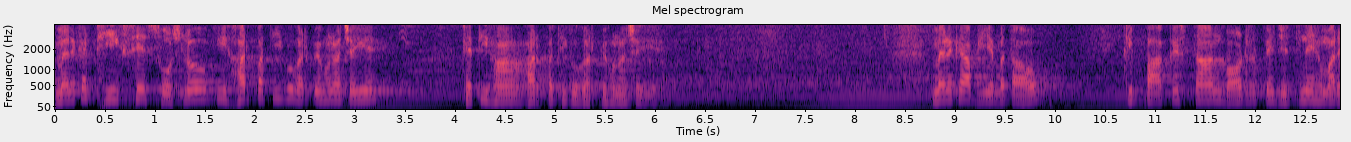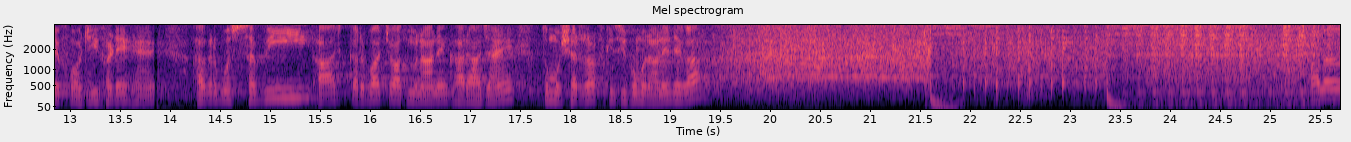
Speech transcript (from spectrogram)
मैंने कहा, ठीक से सोच लो कि हर पति को घर पे होना चाहिए। कहती हाँ हर पति को घर पे होना चाहिए। मैंने कहा, आप ये बताओ कि पाकिस्तान बॉर्डर पे जितने हमारे फौजी खड़े हैं, अगर वो सभी आज करवा चौथ मनाने घर आ जाएँ तो मुशर्रफ किसी को मनाने देगा? हेलो।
